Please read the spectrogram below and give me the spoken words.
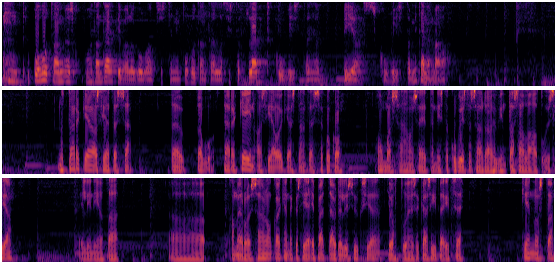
puhutaan myös, kun puhutaan tähtivalokuvauksesta, niin puhutaan tällaisista flat-kuvista ja bias-kuvista. Mitä nämä on? No tärkeä asia tässä, tai tärkein asia oikeastaan tässä koko hommassa on se, että niistä kuvista saadaan hyvin tasalaatuisia. Eli jota, ää, kameroissa on kaiken näköisiä epätäydellisyyksiä johtuen sekä siitä itse kennosta,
